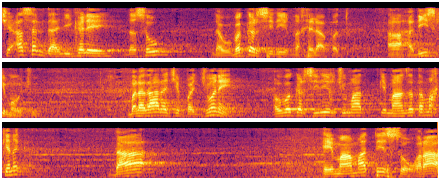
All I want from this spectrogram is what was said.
چې اصل د لیکلې د سو د ابوبکر صدیق د خلافت ا حدیث کې موجود بلدار چې په ژوند ابوبکر صدیق جمعات کې مانزه ته مخ کې نه دا امامت صغرا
